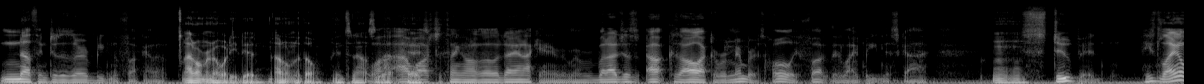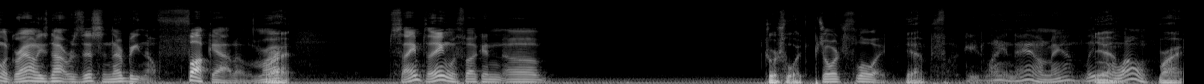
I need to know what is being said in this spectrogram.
nothing to deserve beating the fuck out of. I don't know what he did. I don't know the ins and outs Well, of that. I case. watched the thing on it the other day and I can't even remember. But I just because all I can remember is holy fuck, they're like beating this guy. Mm-hmm. Stupid. He's laying on the ground. He's not resisting. They're beating the fuck out of him. Right. right. Same thing with fucking uh, George Floyd. George Floyd. Yeah. Fuck, he's laying down, man. Leave Yeah. him alone. Right.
